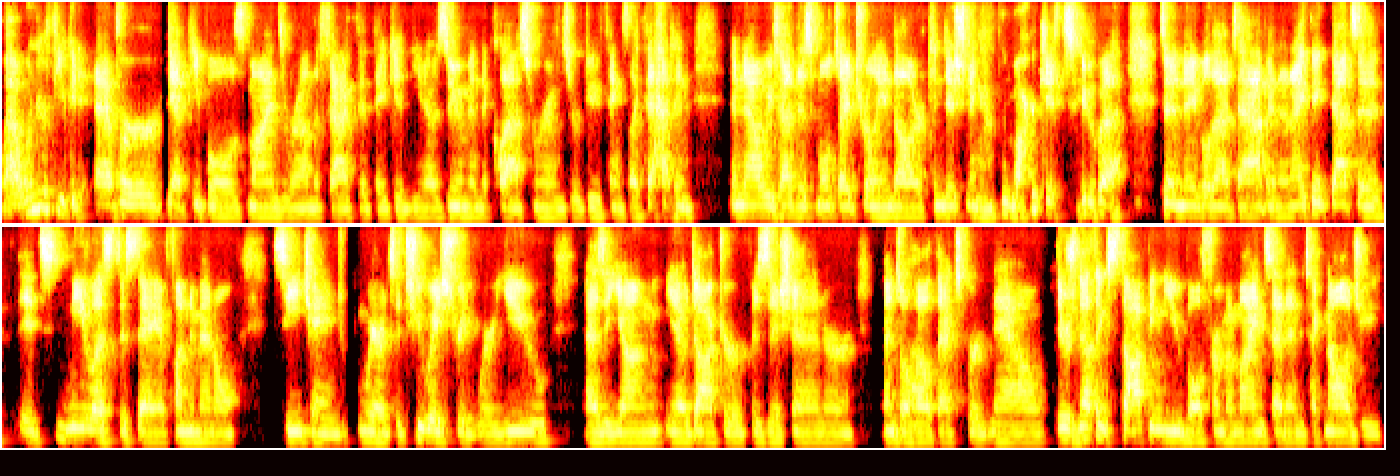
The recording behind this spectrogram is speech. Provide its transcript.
wow, I wonder if you could ever get people's minds around the fact that they could, you know, zoom into classrooms or do things like that. And and now we've had this multi-trillion dollar conditioning of the market to uh, to enable that to happen. And I think that's a it's needless to say a fundamental sea change where it's a two-way street where you as a young you know doctor or physician or mental health expert now there's nothing stopping you both from a mindset and technology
